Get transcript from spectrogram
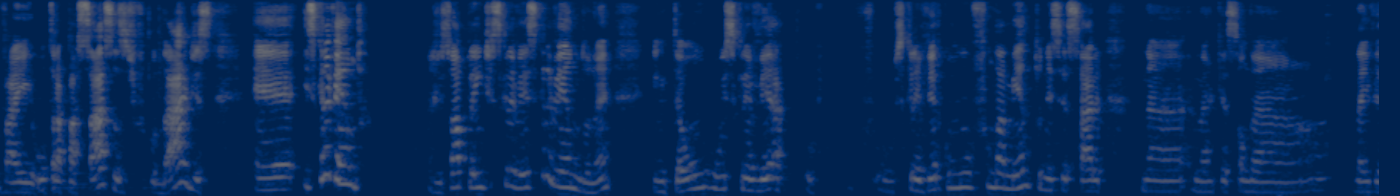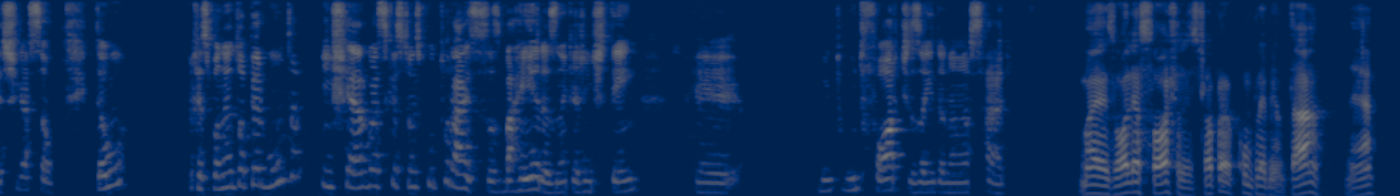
vai ultrapassar essas dificuldades é, escrevendo. A gente só aprende a escrever escrevendo, né? Então o escrever o escrever como fundamento necessário na, na questão da, da investigação. Então, respondendo a tua pergunta, enxergo as questões culturais, essas barreiras né, que a gente tem é, muito, muito fortes ainda na nossa área. Mas olha só, só para complementar, né?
